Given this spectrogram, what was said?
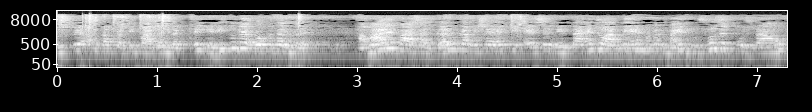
उस पर अपना प्रतिपादन रखे, यही तो लोकतंत्र है। हमारे पास आज गर्व का विषय है कि ऐसे नेता हैं जो आते हैं, मगर मैं दूसरों से पूछ रहा हूँ,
